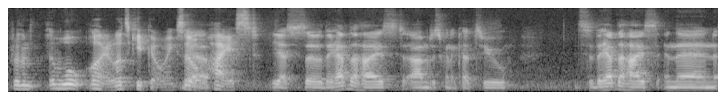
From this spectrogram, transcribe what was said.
for them, well, okay, let's keep going. So Yeah. heist. Yes, so they have the heist. I'm just going to cut to. So they have the heist, and then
